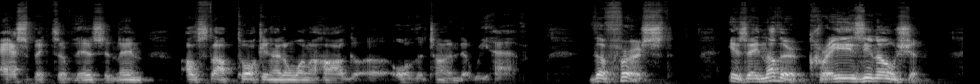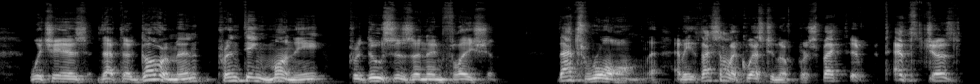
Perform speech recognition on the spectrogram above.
aspects of this, and then I'll stop talking. I don't want to hog uh, all the time that we have. The first is another crazy notion, which is that the government printing money produces an inflation. That's wrong. I mean, that's not a question of perspective. That's just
